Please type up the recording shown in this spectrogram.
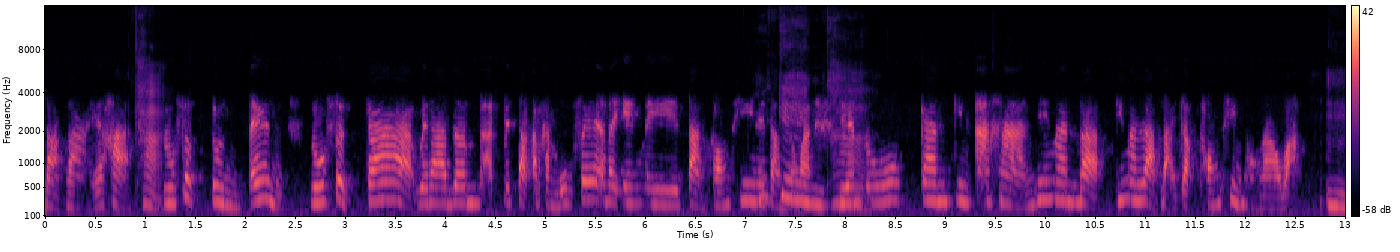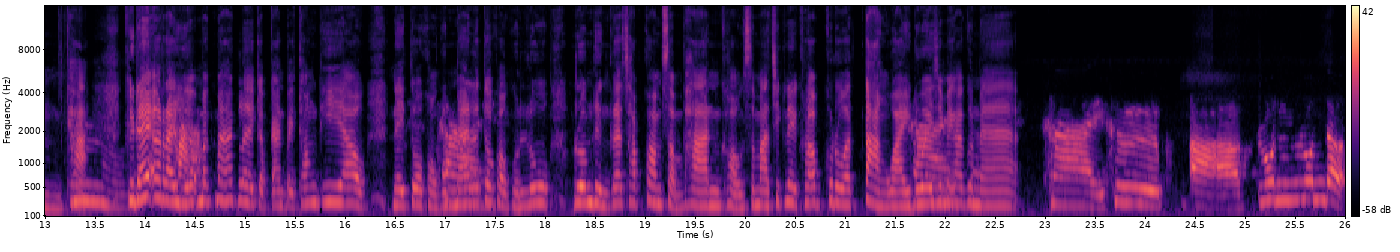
หลากหลายอะค่ะ รู้สึกตื่นเต้น รู้สึกกล้า เวลาเดินไปตักอาหารบุฟเฟ่อะไรเองในต่างท้องที่ในต่างจังหวัดเรียนรู้การกินอาหารที่มันแบบที่มันหลากหลายจากท้องถิ่นของเราอะอืมค่ะ คือได้อะไรเยอะมากๆเลยกับการไปท่องเที่ยว ในตัวของคุณแม่และตัวของคุณลูก รวมถึงกระชับความสัมพันธ์ของสมาชิกในครอบครัวต่างวัยด้วยใช่ไหมคะคุณแม่ใช่ คืออรุ่นรุ่นเดอะ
